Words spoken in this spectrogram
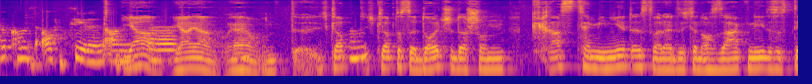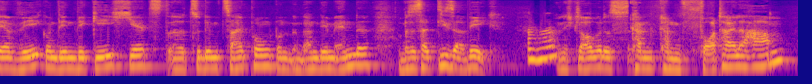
du kommst auf Ziel. Und, ja, äh, ja, ja, ja, und äh, ich glaube, mhm. ich glaube, dass der Deutsche da schon krass terminiert ist, weil er sich dann auch sagt, nee, das ist der Weg und den Weg gehe ich jetzt äh, zu dem Zeitpunkt und, und an dem Ende, aber es ist halt dieser Weg. Mhm. Und ich glaube, das kann, kann Vorteile haben.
